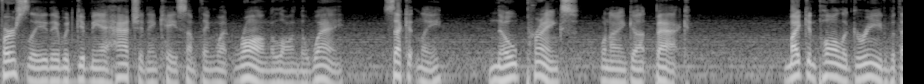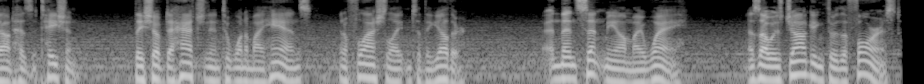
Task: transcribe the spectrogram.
Firstly, they would give me a hatchet in case something went wrong along the way. Secondly, no pranks when I got back. Mike and Paul agreed without hesitation. They shoved a hatchet into one of my hands and a flashlight into the other, and then sent me on my way. As I was jogging through the forest,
